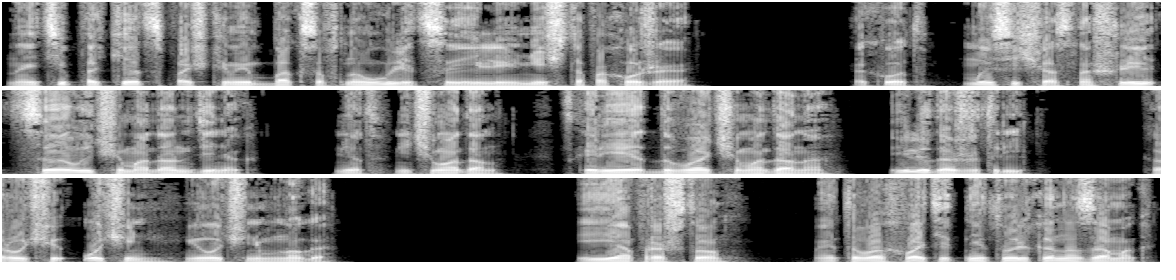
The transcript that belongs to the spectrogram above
Найти пакет с пачками баксов на улице или нечто похожее. Так вот, мы сейчас нашли целый чемодан денег. Нет, не чемодан, скорее два чемодана, или даже три. Короче, очень и очень много. И я про что? Этого хватит не только на замок,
